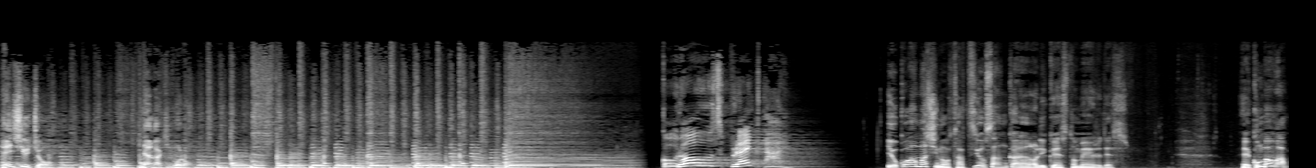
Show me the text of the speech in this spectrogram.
編集長稲垣五郎ゴローズブレイクタイム横浜市の達代さんからのリクエストメールです。えーこんばんは。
